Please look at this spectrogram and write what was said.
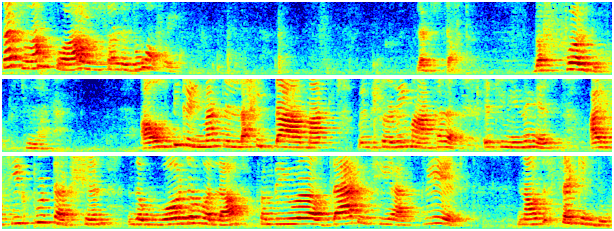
That's what I'm for. I'll recite the dua for you. Let's start. The first dua. Bismillah. أعوذ بكلمات الله التامات من شر Shari Maakala. Its meaning is I seek protection in the words of Allah from the evil of that which He has created. Now the second dua.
